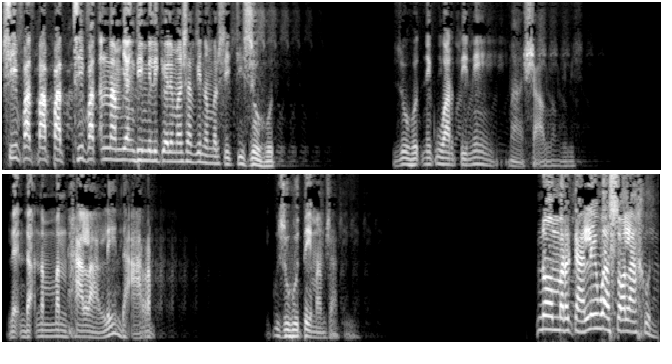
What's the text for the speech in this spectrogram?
sifat papat, sifat enam yang dimiliki oleh Imam Syafi'i nomor siji zuhud. Zuhud niku artine masya Allah. Lek ndak nemen halale ndak arep. Iku zuhud Imam Syafi'i. Nomor kali wasolahun.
